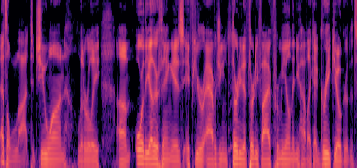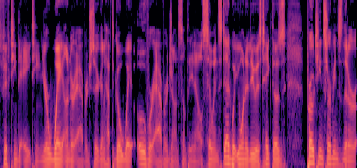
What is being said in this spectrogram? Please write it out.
that's a lot to chew on, literally. Um, or the other thing is if you're averaging 30 to 35 per meal and then you have like a Greek yogurt that's 15 to 18, you're way under average. So you're going to have to go way over average on something else. So instead, what you want to do is take those protein servings that are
